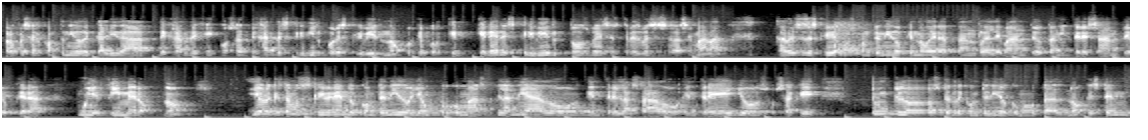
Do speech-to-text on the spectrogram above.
para ofrecer contenido de calidad, dejar de, o sea, dejar de escribir por escribir, ¿no? Porque por querer escribir dos veces, tres veces a la semana, a veces escribíamos contenido que no era tan relevante o tan interesante o que era muy efímero, ¿no? y ahora que estamos escribiendo contenido ya un poco más planeado, entrelazado entre ellos, o sea que un clúster de contenido como tal, ¿no? Que estén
